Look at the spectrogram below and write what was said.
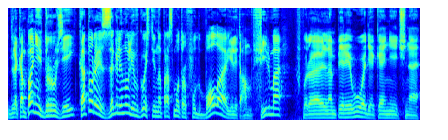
для компании друзей, которые заглянули в гости на просмотр футбола или там фильма, в правильном переводе, конечно,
